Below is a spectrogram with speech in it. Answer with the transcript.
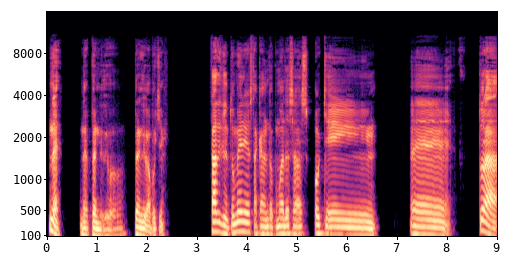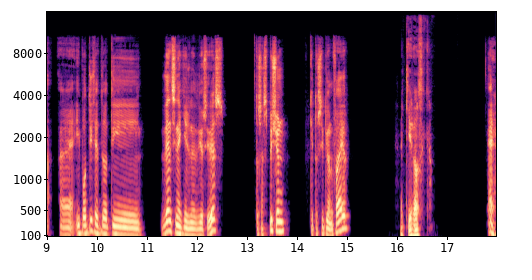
Ναι, ναι, παίρνει λίγο, παίρνει λίγο από εκεί. Θα δείτε λεπτομέρειες, θα κάνετε τα κουμάντα σας. Οκ. Ε, τώρα, ε, υποτίθεται ότι δεν συνεχίζουν δύο σειρές. Το Suspicion και το City on Fire. Ακυρώθηκαν. Ε,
